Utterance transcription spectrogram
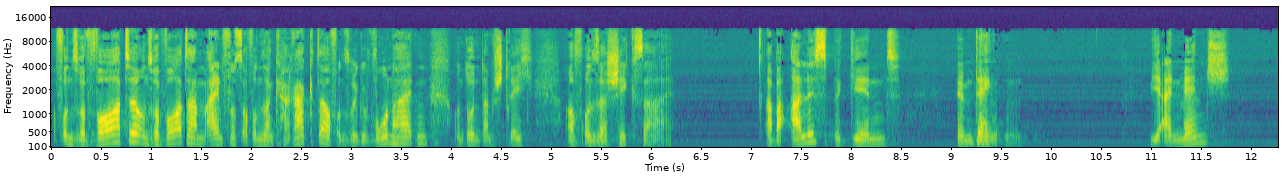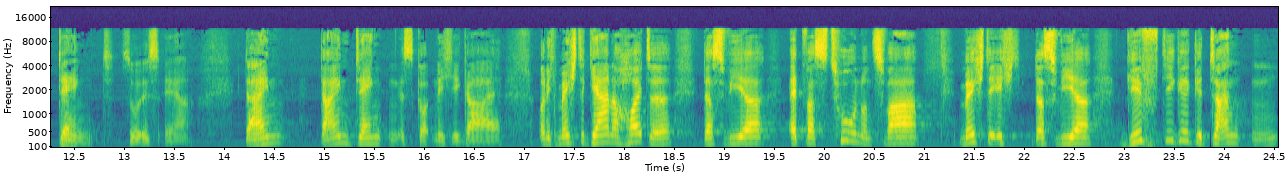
auf unsere Worte. Unsere Worte haben Einfluss auf unseren Charakter, auf unsere Gewohnheiten und unterm Strich auf unser Schicksal. Aber alles beginnt im Denken. Wie ein Mensch denkt, so ist er. Dein, dein Denken ist Gott nicht egal. Und ich möchte gerne heute, dass wir etwas tun. Und zwar möchte ich, dass wir giftige Gedanken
